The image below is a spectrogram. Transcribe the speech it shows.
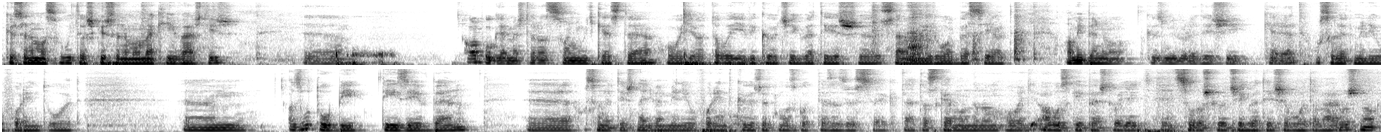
Köszönöm a szót, és köszönöm a meghívást is. Alpolgármester asszony úgy kezdte, hogy a tavalyi évi költségvetés számairól beszélt, amiben a közművelődési keret 25 millió forint volt. Az utóbbi 10 évben 25 és 40 millió forint között mozgott ez az összeg. Tehát azt kell mondanom, hogy ahhoz képest, hogy egy, egy szoros költségvetése volt a városnak,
